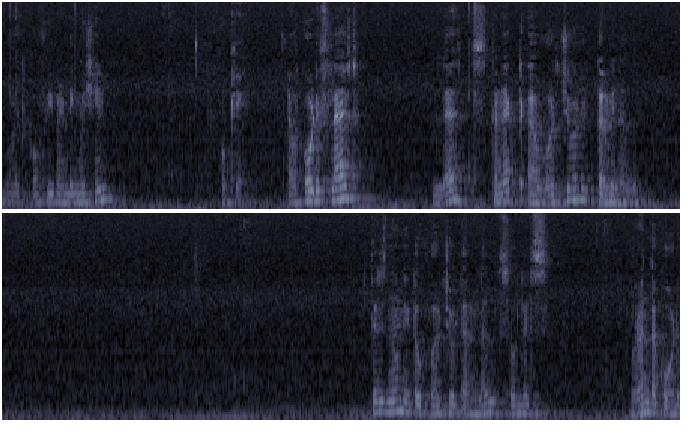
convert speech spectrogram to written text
Smart coffee vending machine. Okay. Our code is flashed let's connect a virtual terminal. There is no need of virtual terminal so let's run the code.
